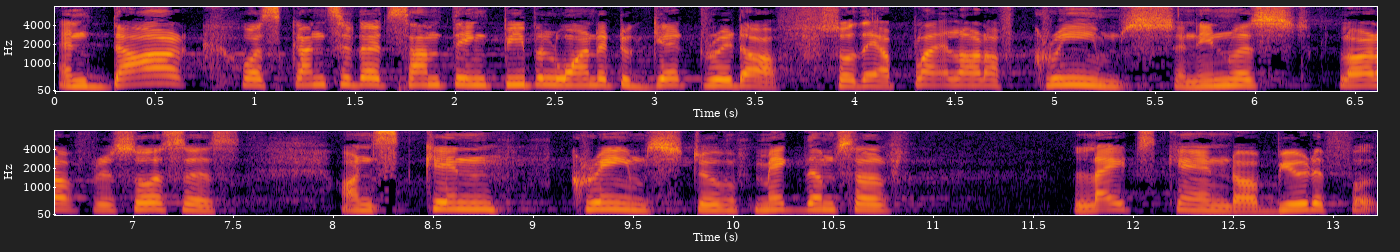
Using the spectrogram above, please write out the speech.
And dark was considered something people wanted to get rid of. So they apply a lot of creams and invest a lot of resources on skin creams to make themselves light skinned or beautiful.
